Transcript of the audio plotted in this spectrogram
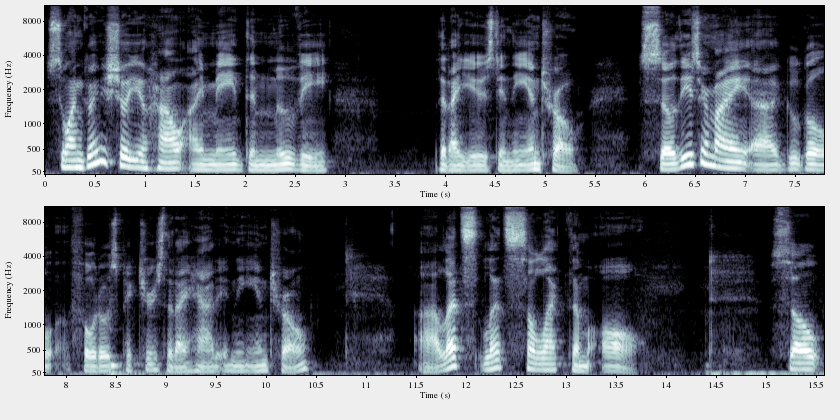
So I'm going to show you how I made the movie that I used in the intro. So these are my uh, Google Photos pictures that I had in the intro. Uh, let's let's select them all. So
